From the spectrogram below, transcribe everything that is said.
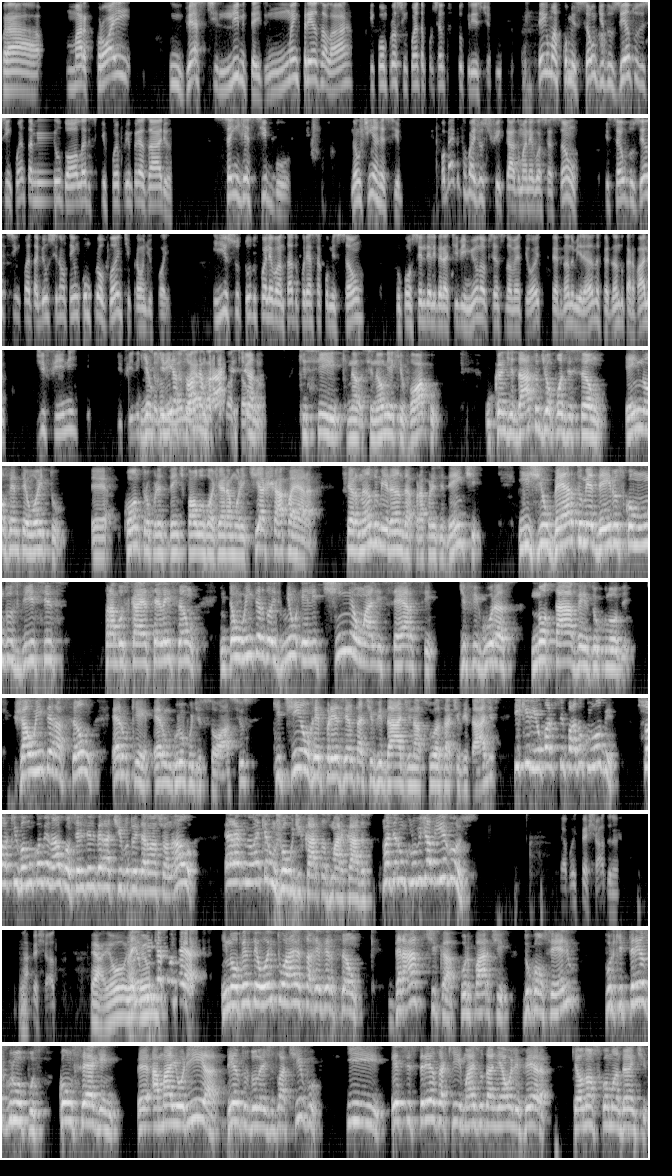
para Marcroy Invest Limited, uma empresa lá que comprou 50% do Christian. Tem uma comissão de 250 mil dólares que foi para o empresário, sem recibo. Não tinha recibo. Como é que tu vai justificar de uma negociação que saiu 250 mil se não tem um comprovante para onde foi? E isso tudo foi levantado por essa comissão no Conselho Deliberativo em 1998, Fernando Miranda, Fernando Carvalho, define Define e eu queria só lembrar, Cristiano, que se, que não, se não me equivoco, o candidato de oposição em 98 é, contra o presidente Paulo Rogério Amoretti, a chapa era Fernando Miranda para presidente e Gilberto Medeiros como um dos vices para buscar essa eleição. Então, o Inter 2000 ele tinha um alicerce de figuras notáveis do clube. Já o Interação era o quê? Era um grupo de sócios que tinham representatividade nas suas atividades e queriam participar do clube. Só que vamos combinar, o Conselho Deliberativo do Internacional era, não é que era um jogo de cartas marcadas, mas era um clube de amigos. É muito fechado, né? Muito não. fechado. É, eu, eu, Aí o que, que acontece? Em 98 há essa reversão drástica por parte do Conselho, porque três grupos conseguem é, a maioria dentro do legislativo e esses três aqui, mais o Daniel Oliveira, que é o nosso comandante,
